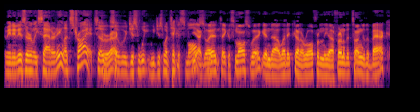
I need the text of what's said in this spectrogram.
I mean, it is early Saturday. Let's try it. So, Correct. so we just we, we just want to take a small. yeah go swig. ahead and take a small swig and uh, let it kind of roll from the uh, front of the tongue to the back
